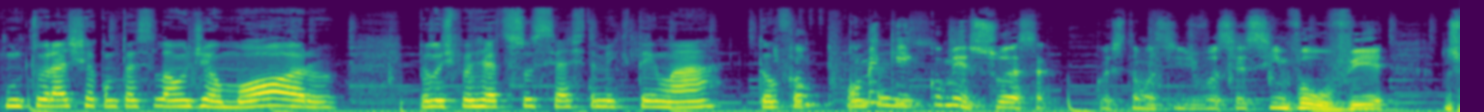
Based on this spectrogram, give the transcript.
culturais que acontecem lá onde eu moro, pelos projetos sociais também que tem lá. Então, como, como é que disso. começou essa questão assim de você se envolver nos,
